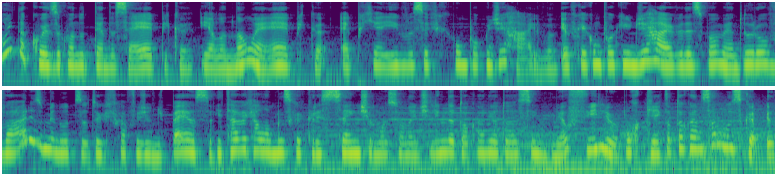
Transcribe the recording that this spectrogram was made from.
ruim da coisa quando tenta ser épica e ela não é épica é porque aí você fica com um pouco de raiva. Eu fiquei com um pouquinho de raiva desse momento. Durou vários minutos eu ter que ficar fugindo de peça e tava aquela música crescente, emocionante, linda tocando e eu tô assim, meu filho, por que tá tocando essa música? Eu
